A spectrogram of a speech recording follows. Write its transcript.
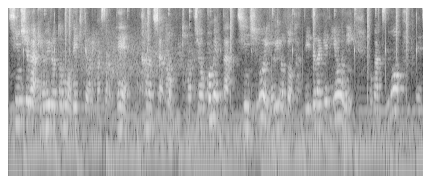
新酒がいろいろともうできておりますので感謝の気持ちを込めた新酒をいろいろと買っていただけるように5月のえー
